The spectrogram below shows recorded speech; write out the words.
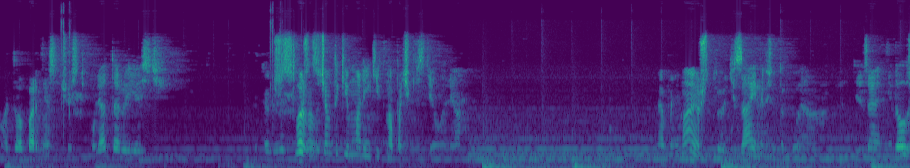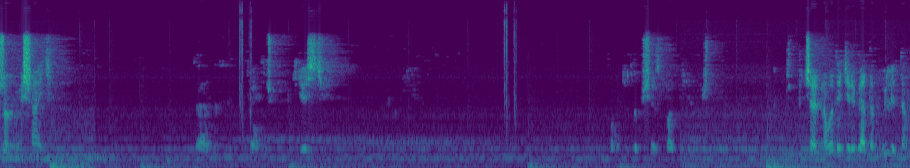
У этого парня, если что, стимуляторы есть. Как же сложно, зачем такие маленькие кнопочки сделали, а? Я понимаю, что дизайн и все такое, дизайн не должен мешать. Так, так что-нибудь есть? Тут вообще сбагли Печально. Вот эти ребята были там,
